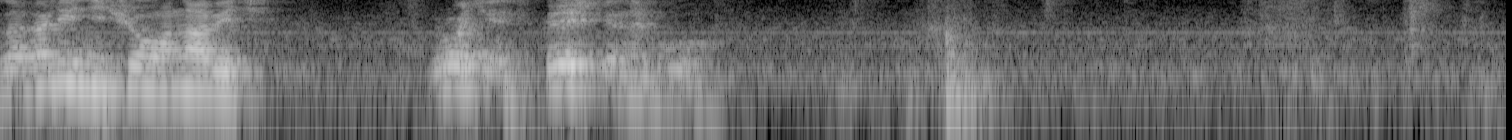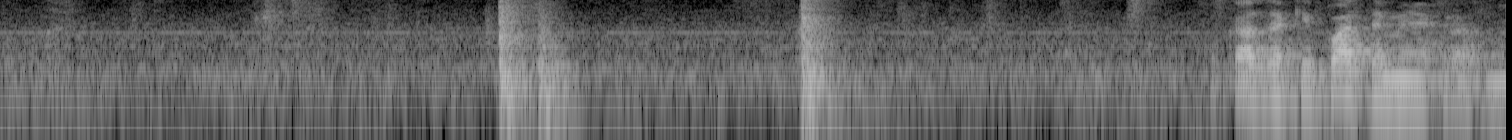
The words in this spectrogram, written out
взагалі нічого навіть в роті кришки не було. Поки закипатиме якраз не.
